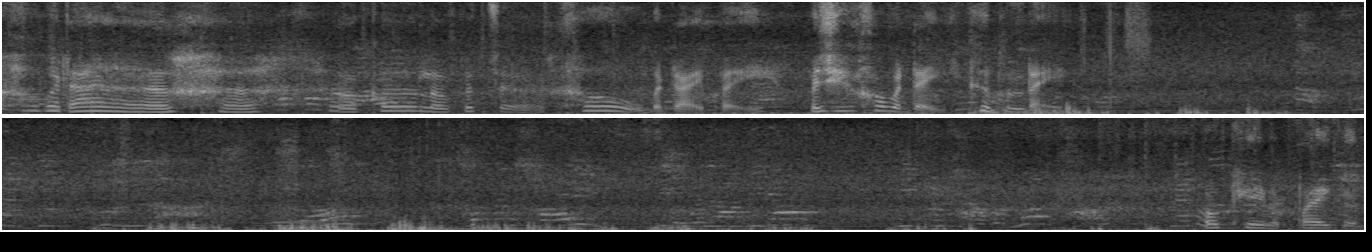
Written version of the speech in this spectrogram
เข้ามาได้แล้วค่ะแล้วก็เราก็จะเข้าบันไดไป ไม่ใช่เข้าบันไดขึ้นบันได โอเคเราไปกัน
